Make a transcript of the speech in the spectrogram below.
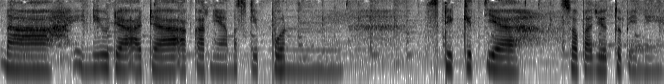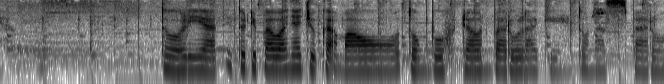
Nah ini udah ada akarnya meskipun sedikit ya sobat YouTube ini. Tuh lihat itu di bawahnya juga mau tumbuh daun baru lagi tunas baru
